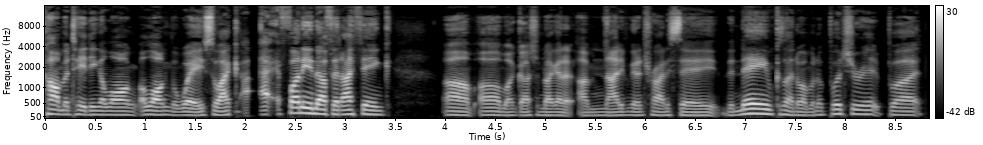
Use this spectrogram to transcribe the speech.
commentating along along the way. So I, I funny enough that I think. Um, oh my gosh, I'm not gonna. I'm not even gonna try to say the name because I know I'm gonna butcher it. But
